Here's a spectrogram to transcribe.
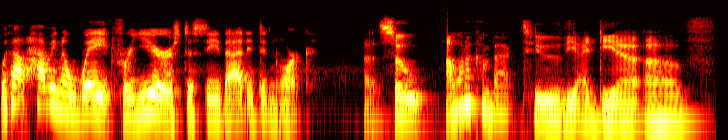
without having to wait for years to see that it didn't work. Uh, so I want to come back to the idea of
